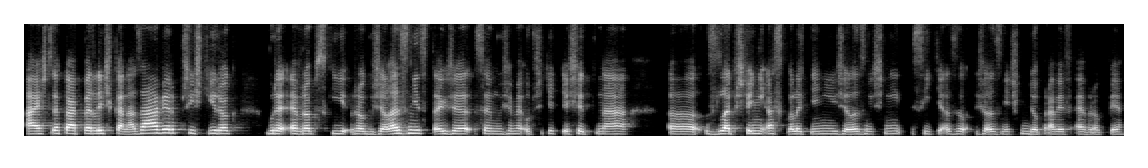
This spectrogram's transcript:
A ještě taková perlička na závěr. Příští rok bude Evropský rok železnic, takže se můžeme určitě těšit na uh, zlepšení a zkvalitnění železniční sítě a železniční dopravy v Evropě.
